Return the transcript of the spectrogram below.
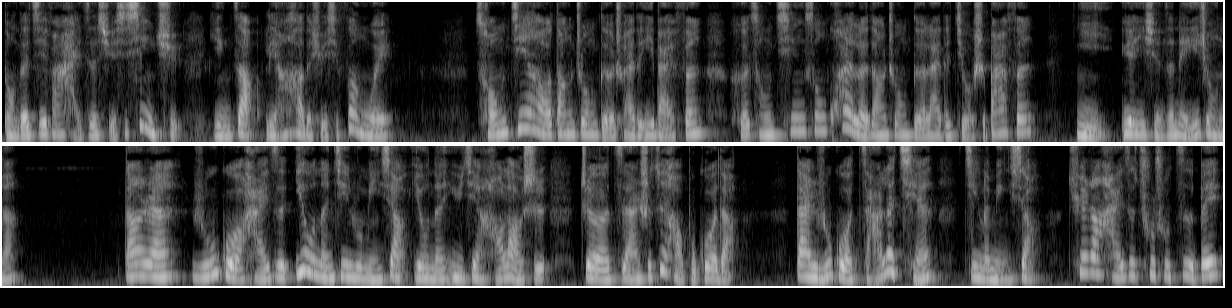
懂得激发孩子的学习兴趣，营造良好的学习氛围。从煎熬当中得出来的一百分，和从轻松快乐当中得来的九十八分，你愿意选择哪一种呢？当然，如果孩子又能进入名校，又能遇见好老师。这自然是最好不过的，但如果砸了钱进了名校，却让孩子处处自卑，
